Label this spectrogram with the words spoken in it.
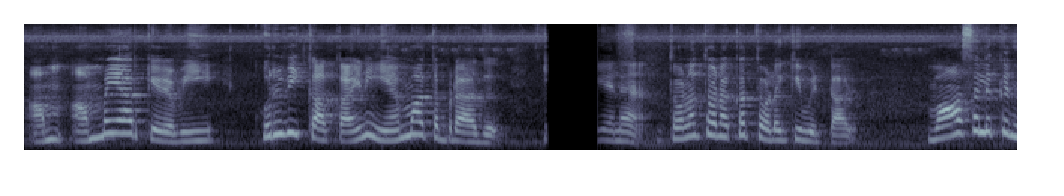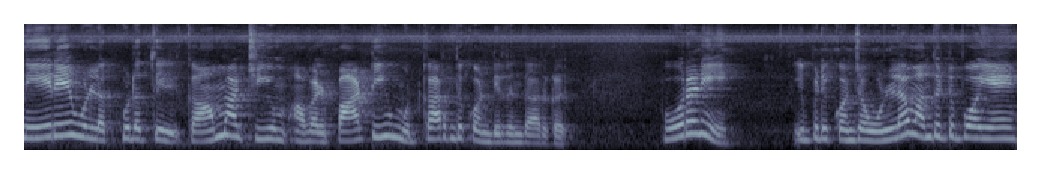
அம் அம்மையார் கிழவி குருவி காக்காயின்னு ஏமாத்தப்படாது என தொணத்தொணக்க தொடக்கிவிட்டாள் வாசலுக்கு நேரே உள்ள கூடத்தில் காமாட்சியும் அவள் பாட்டியும் உட்கார்ந்து கொண்டிருந்தார்கள். பூரணி இப்படி கொஞ்சம் உள்ளே வந்துட்டு போயேன்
